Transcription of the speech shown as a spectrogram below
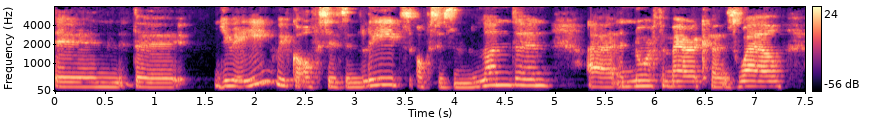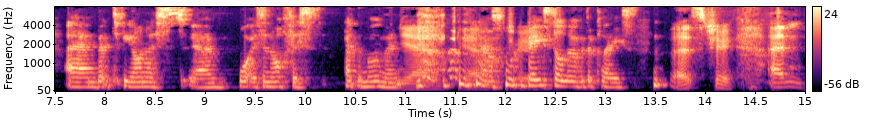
in the UAE. We've got offices in Leeds, offices in London, uh, and North America as well. Um, but to be honest, um, what is an office at the moment? Yeah, yeah know, we're based all over the place. that's true. Um,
